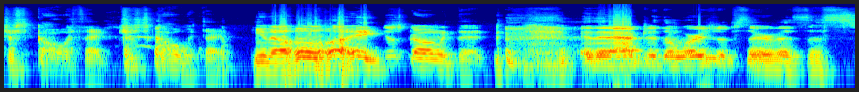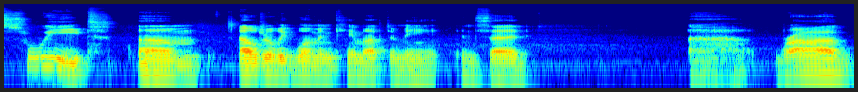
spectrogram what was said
just go with it, just go with it, you know, like just go with it. And then after the worship service, a sweet um, elderly woman came up to me and said, uh, "Rob."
